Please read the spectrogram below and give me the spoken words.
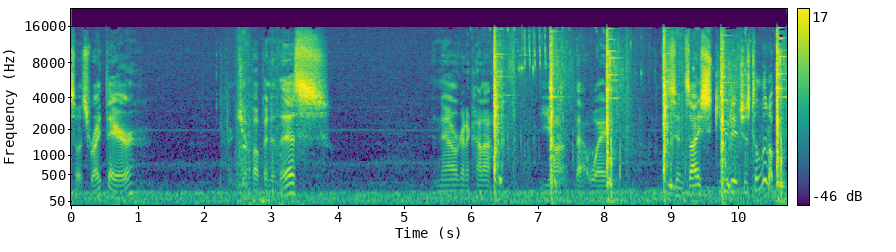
So it's right there. Jump up into this. And now we're going to kind of yawn that way. Since I skewed it just a little bit.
